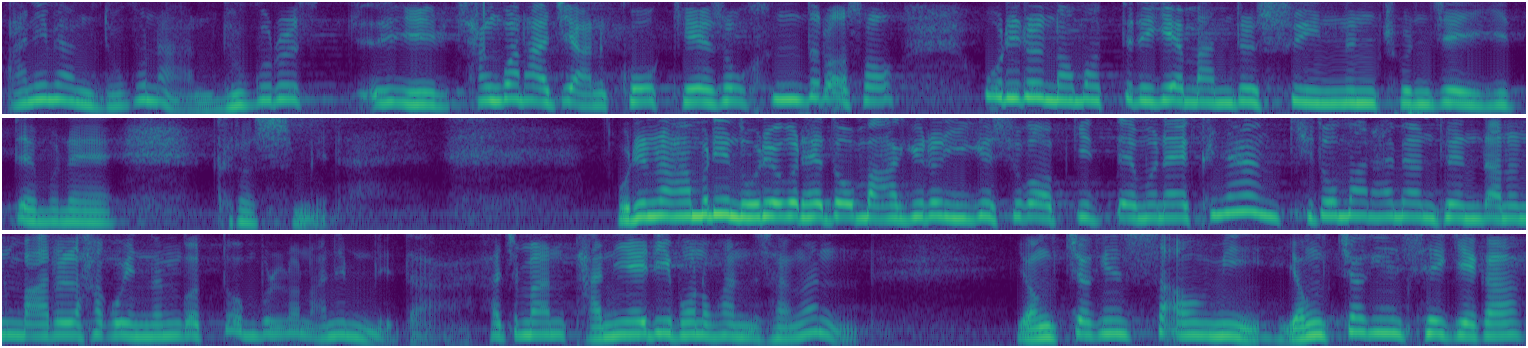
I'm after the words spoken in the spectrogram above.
아니면 누구나 누구를 상관하지 않고 계속 흔들어서 우리를 넘어뜨리게 만들 수 있는 존재이기 때문에 그렇습니다. 우리는 아무리 노력을 해도 마귀를 이길 수가 없기 때문에 그냥 기도만 하면 된다는 말을 하고 있는 것도 물론 아닙니다. 하지만 다니엘이 본 환상은 영적인 싸움이, 영적인 세계가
